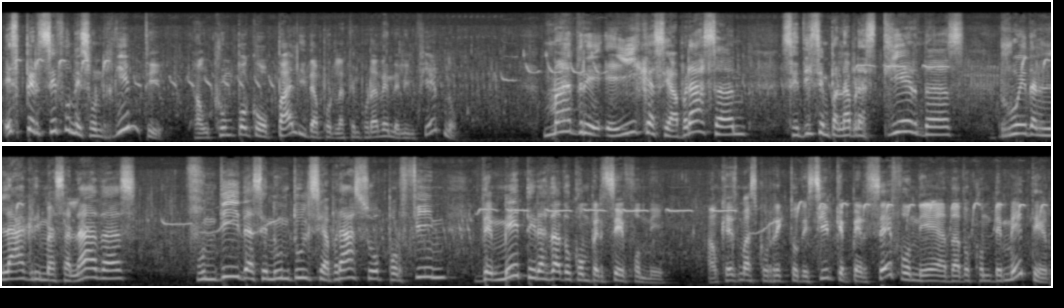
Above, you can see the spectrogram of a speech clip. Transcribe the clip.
Es Perséfone sonriente, aunque un poco pálida por la temporada en el infierno. Madre e hija se abrazan, se dicen palabras tiernas, ruedan lágrimas aladas, fundidas en un dulce abrazo, por fin Demeter ha dado con Perséfone aunque es más correcto decir que Perséfone ha dado con Demeter.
